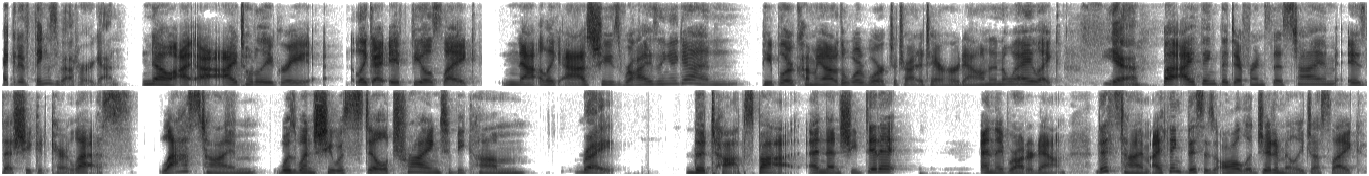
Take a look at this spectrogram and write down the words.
negative things about her again. No, I, I I totally agree. Like I, it feels like now, like as she's rising again, people are coming out of the woodwork to try to tear her down in a way. Like, Yeah. but I think the difference this time is that she could care less. Last time was when she was still trying to become Right. the top spot, and then she did it, and they brought her down. This time, I think this is all legitimately just like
